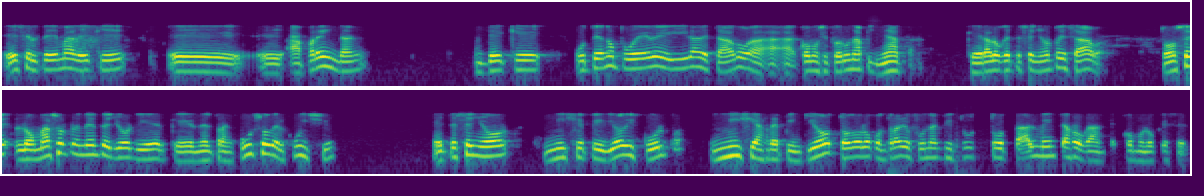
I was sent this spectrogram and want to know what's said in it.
es el tema de que eh, aprendan de que usted no puede ir al Estado a- como si fuera una piñata, que era lo que este señor pensaba. Entonces, lo más sorprendente, Jordi, es que en el transcurso del juicio, este señor ni se pidió disculpas, ni se arrepintió, todo lo contrario, fue una actitud totalmente arrogante, como lo que es él.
